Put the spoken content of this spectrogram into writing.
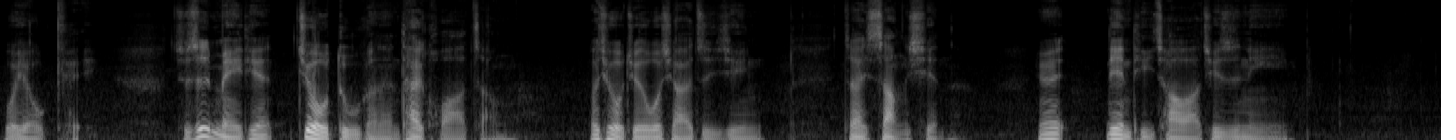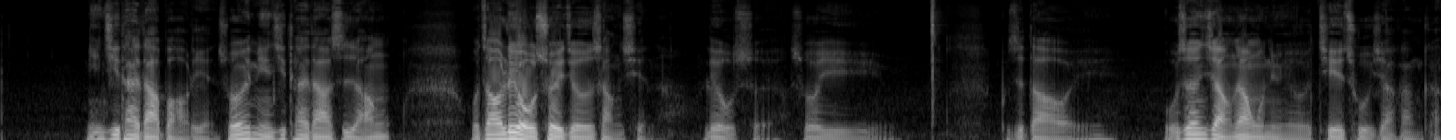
我也 OK。只是每天就读可能太夸张，而且我觉得我小孩子已经。在上限了，因为练体操啊，其实你年纪太大不好练。所谓年纪太大是，然后我知道六岁就是上限了，六岁，所以不知道诶、我是很想让我女儿接触一下看看。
